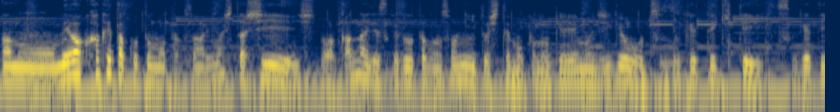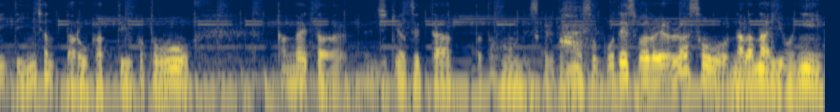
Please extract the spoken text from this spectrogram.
あの迷惑かけたこともたくさんありましたししわかんないですけど多分ソニーとしてもこのゲーム事業を続けてきて続けていっていいんじゃだろうかっていうことを考えた時期は絶対あったと思うんですけれども、はいそこで我々はそうならないように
